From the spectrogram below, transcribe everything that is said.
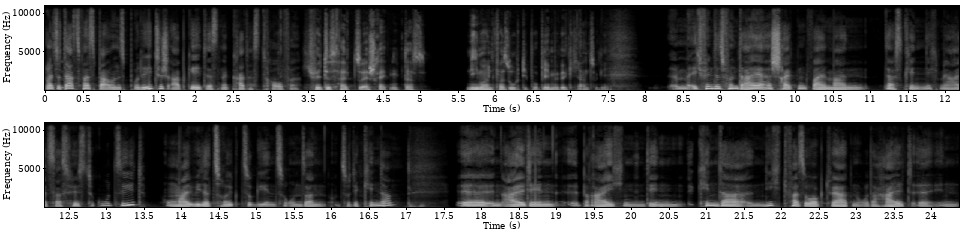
also das, was bei uns politisch abgeht, ist eine Katastrophe. Ich finde es halt so erschreckend, dass niemand versucht, die Probleme wirklich anzugehen. Ähm, Ich finde es von daher erschreckend, weil man das Kind nicht mehr als das höchste Gut sieht, um mal wieder zurückzugehen zu unseren, zu den Kindern. Äh, In all den äh, Bereichen, in denen Kinder nicht versorgt werden oder halt äh, in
